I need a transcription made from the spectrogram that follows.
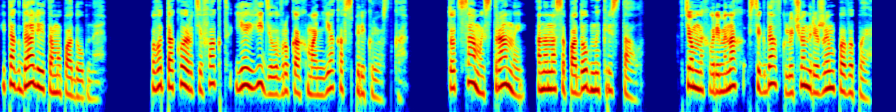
и так далее и тому подобное. Вот такой артефакт я и видела в руках маньяков с перекрестка. Тот самый странный, ананасоподобный кристалл. В темных временах всегда включен режим ПВП.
